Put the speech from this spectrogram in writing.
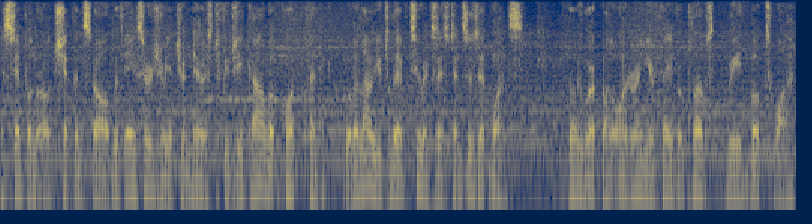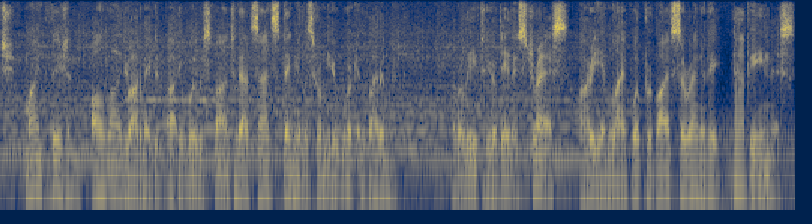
a simple neural chip installed with a surgery at your nearest Fujikawa Corp clinic, will allow you to live two existences at once. Go to work while ordering your favorite clothes, read books, watch Mind Vision, all while your automated body will respond to outside stimulus from your work environment. A relief to your daily stress, REM Life will provide serenity, happiness,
